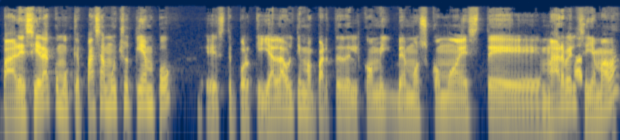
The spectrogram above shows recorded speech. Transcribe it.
Pareciera como que pasa mucho tiempo, este, porque ya la última parte del cómic vemos como este Marvel se llamaba.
